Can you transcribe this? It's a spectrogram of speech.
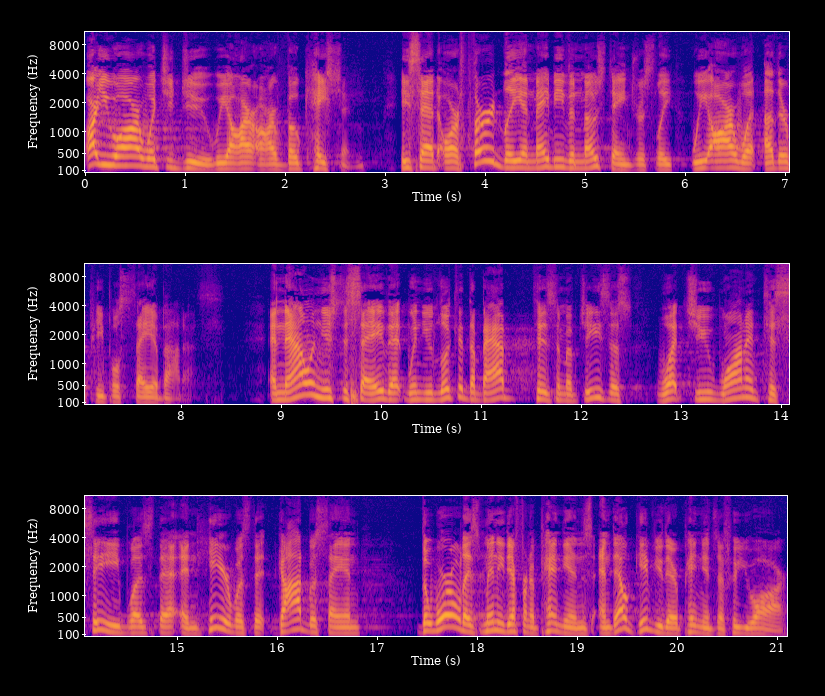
Or you are what you do. We are our vocation. He said, or thirdly, and maybe even most dangerously, we are what other people say about us. And Nouwen used to say that when you look at the baptism of Jesus, what you wanted to see was that, and hear was that God was saying, the world has many different opinions, and they'll give you their opinions of who you are.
